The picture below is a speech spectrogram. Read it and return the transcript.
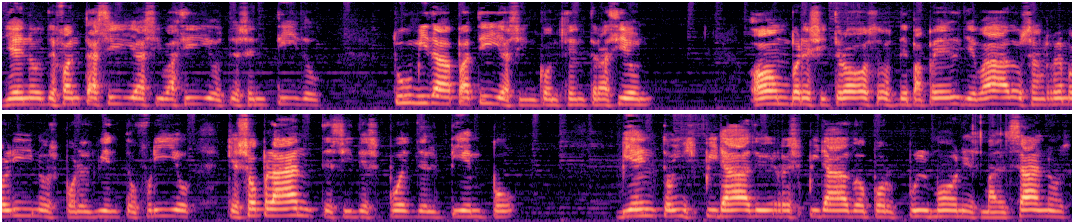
llenos de fantasías y vacíos de sentido, túmida apatía sin concentración, hombres y trozos de papel llevados en remolinos por el viento frío que sopla antes y después del tiempo, viento inspirado y respirado por pulmones malsanos,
